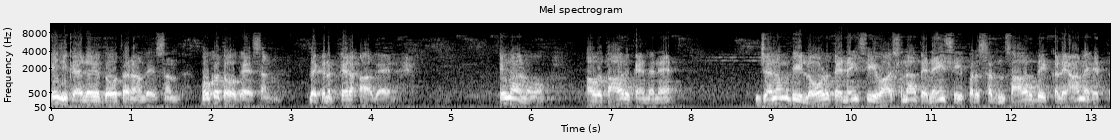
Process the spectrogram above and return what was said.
ਇੰਜ ਕਹਿ ਲਏ ਦੋ ਤਰ੍ਹਾਂ ਦੇ ਸੰਤ। ਮੁਕਤ ਹੋ ਗਏ ਸਨ, ਲੇਕਿਨ ਫਿਰ ਆ ਗਏ ਨੇ। ਇਹਨਾਂ ਨੂੰ ਅਵਤਾਰ ਕਹਿੰਦੇ ਨੇ, ਜਨਮ ਦੀ ਲੋੜ ਤੇ ਨਹੀਂ ਸੀ, ਵਾਸ਼ਨਾ ਤੇ ਨਹੀਂ ਸੀ, ਪਰ ਸੰਸਾਰ ਦੇ ਕਲਿਆਣ ਹਿਤ,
